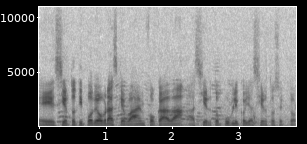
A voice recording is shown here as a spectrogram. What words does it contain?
eh, cierto tipo de obras que va enfocada a cierto público y a cierto sector.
